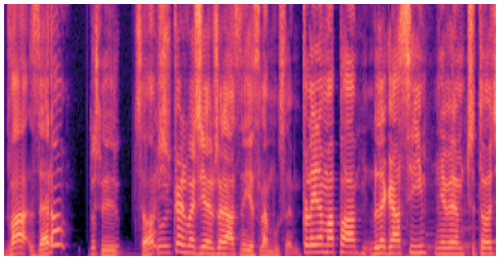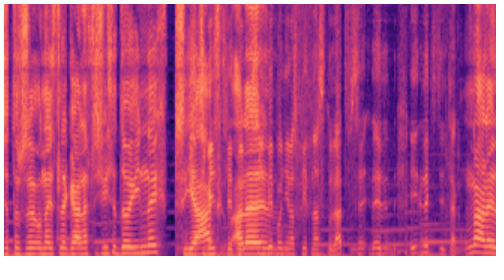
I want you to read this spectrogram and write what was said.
2-0? Do- Czy do- coś? W każdym razie żelazny jest lamusem. Kolejna mapa Legacy. Nie wiem, czy to chodzi o to, że ona jest legalna w przeciwieństwie do innych, czy jak, do ale... ciebie, bo nie masz 15 lat. W se... e, e, lec- tak. No ale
